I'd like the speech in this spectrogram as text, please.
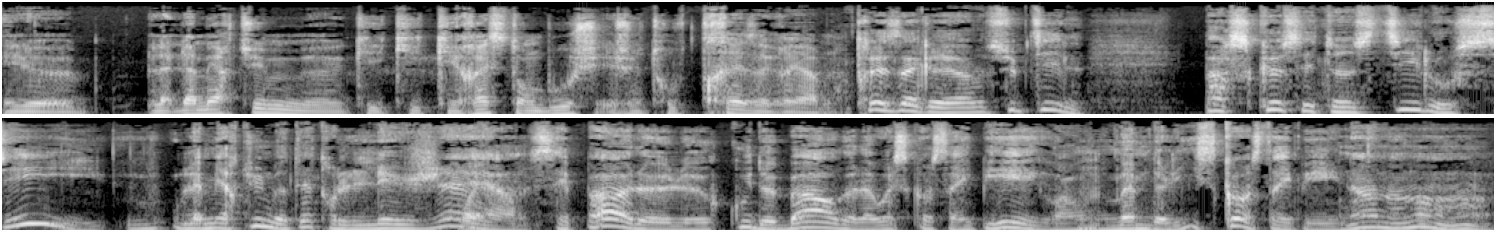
Et le, l'amertume euh, qui, qui, qui reste en bouche, je trouve très agréable. Très agréable, subtil. Parce que c'est un style aussi où l'amertume doit être légère. C'est pas le, le coup de barre de la West Coast IPA, ou même de l'East Coast IPA. Non, non, non, non.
